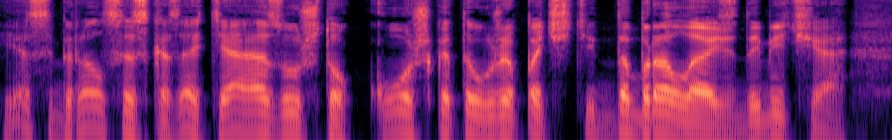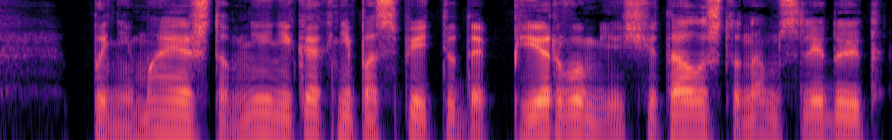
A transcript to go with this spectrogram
Я собирался сказать Азу, что кошка-то уже почти добралась до меча. Понимая, что мне никак не поспеть туда первым, я считал, что нам следует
